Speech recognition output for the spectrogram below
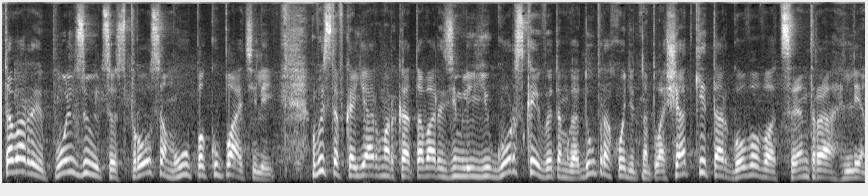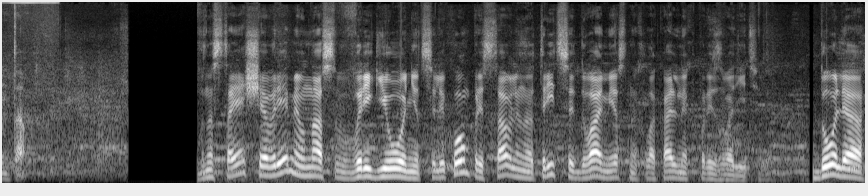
Товары пользуются спросом у покупателей. Выставка «Ярмарка товары земли Югорской» в этом году проходит на площадке торгового центра «Лента». В настоящее время у нас в регионе целиком представлено 32 местных локальных производителя. Доля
